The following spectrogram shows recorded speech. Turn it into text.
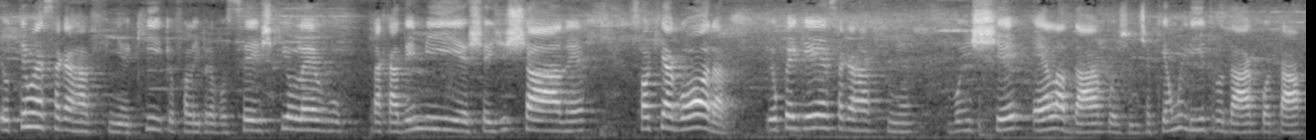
eu tenho essa garrafinha aqui que eu falei pra vocês que eu levo pra academia, cheio de chá, né? Só que agora eu peguei essa garrafinha, vou encher ela d'água, gente. Aqui é um litro d'água, tá?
